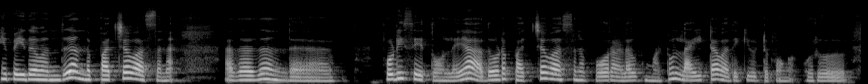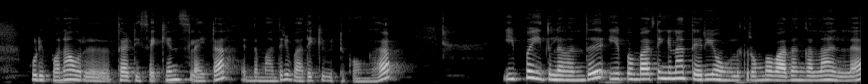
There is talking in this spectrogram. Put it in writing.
இப்போ இதை வந்து அந்த பச்சை வாசனை அதாவது அந்த பொடி சேர்த்தோம் இல்லையா? அதோட பச்சை வாசனை போகிற அளவுக்கு மட்டும் லைட்டாக வதக்கி விட்டுக்கோங்க. ஒரு கூடி போனால் ஒரு தேர்ட்டி செகண்ட்ஸ் லைட்டாக இந்த மாதிரி வதக்கி விட்டுக்கோங்க. இப்போ இதில் வந்து இப்போ பார்த்திங்கன்னா தெரியும் உங்களுக்கு ரொம்ப வதங்கள்லாம் இல்லை.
